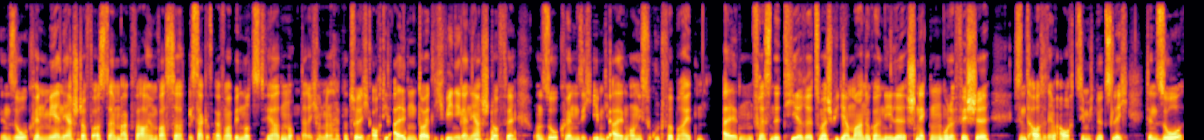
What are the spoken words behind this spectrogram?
denn so können mehr Nährstoffe aus deinem Aquariumwasser, ich sag jetzt einfach mal, benutzt werden. Und dadurch haben man halt natürlich auch die Algen deutlich weniger Nährstoffe und so können sich eben die Algen auch nicht so gut verbreiten. Algenfressende Tiere, zum Beispiel die Amanogarnele, Schnecken oder Fische, sind außerdem auch ziemlich nützlich, denn so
